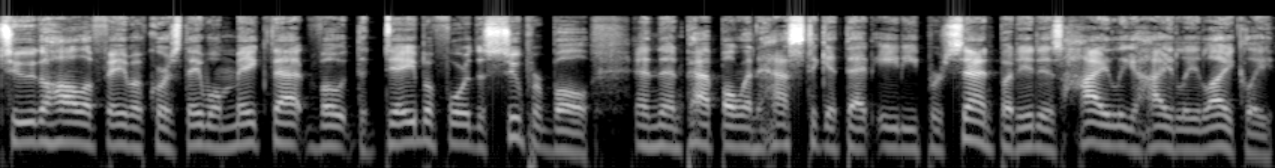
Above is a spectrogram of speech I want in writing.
to the Hall of Fame. Of course, they will make that vote the day before the Super Bowl, and then Pat Bowlen has to get that 80%, but it is highly, highly likely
